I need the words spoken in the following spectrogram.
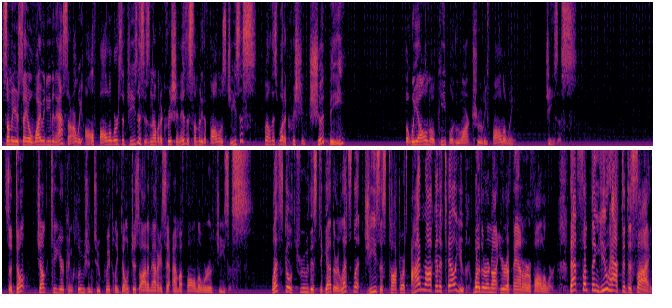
Some of you are saying, well, why would you even ask that? Aren't we all followers of Jesus? Isn't that what a Christian is? Is somebody that follows Jesus? Well, that's what a Christian should be. But we all know people who aren't truly following Jesus. So don't jump to your conclusion too quickly. Don't just automatically say, I'm a follower of Jesus. Let's go through this together and let's let Jesus talk to us. I'm not going to tell you whether or not you're a fan or a follower. That's something you have to decide.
